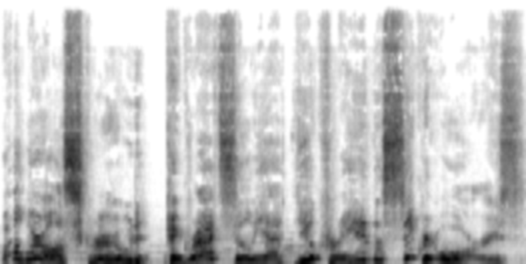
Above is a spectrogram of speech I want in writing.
Well, we're all screwed. Congrats, Sylvia. You created the Secret Wars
